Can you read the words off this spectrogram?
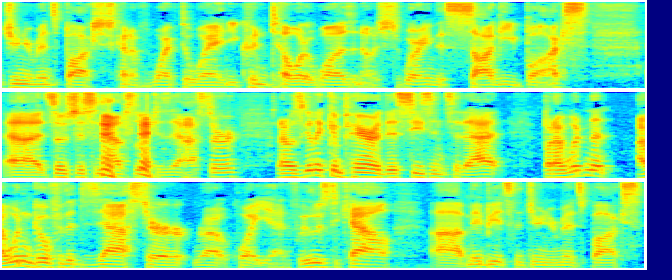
junior mints box just kind of wiped away, and you couldn't tell what it was, and I was just wearing this soggy box. Uh, so it's just an absolute disaster. And I was going to compare this season to that, but I wouldn't. I wouldn't go for the disaster route quite yet. If we lose to Cal, uh, maybe it's the junior mints box.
